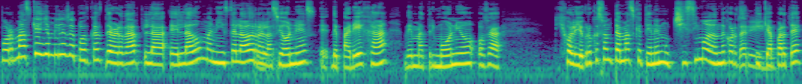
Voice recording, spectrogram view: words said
por más que haya miles de podcasts, de verdad, la, el lado humanista, el lado de relaciones, eh, de pareja, de matrimonio, o sea, híjole, yo creo que son temas que tienen muchísimo de dónde cortar Sí. y que aparte,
